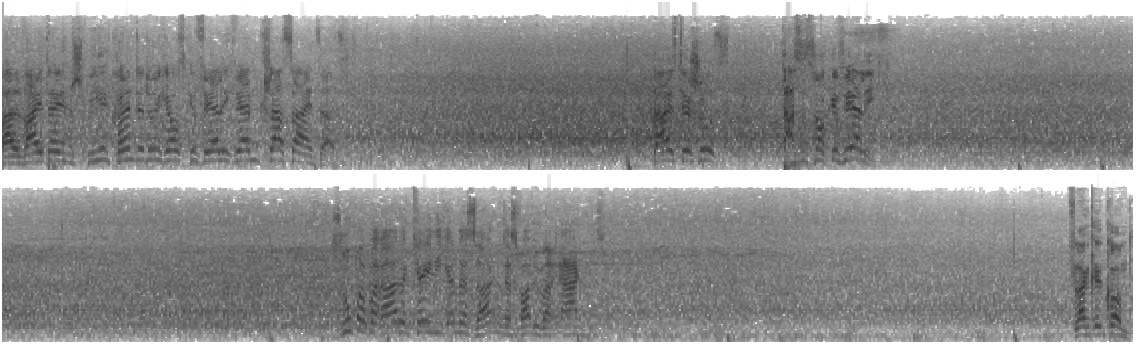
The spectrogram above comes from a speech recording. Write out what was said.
Ball weiter im Spiel, könnte durchaus gefährlich werden. Klasse Einsatz. Da ist der Schuss. Das ist noch gefährlich. Super Parade, kann ich nicht anders sagen. Das war überragend. Flanke kommt.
